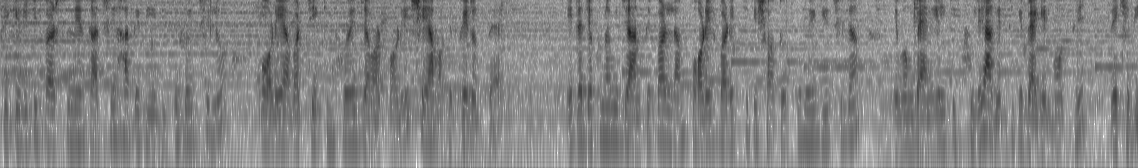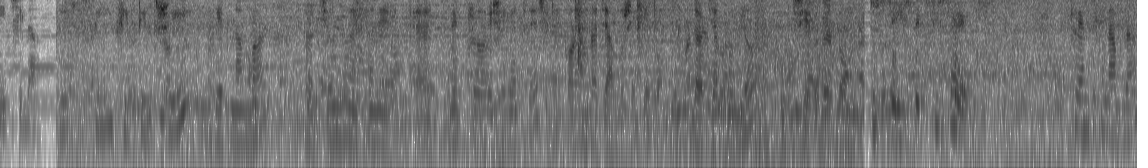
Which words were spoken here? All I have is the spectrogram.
সিকিউরিটি পার্সনের কাছে হাতে দিয়ে দিতে হয়েছিল। পরে আবার চেকিং হয়ে যাওয়ার পরে সে আমাকে ফেরত দেয়। এটা যখন আমি জানতে পারলাম, পরের বারের থেকে সতর্ক হয়ে গিয়েছিলাম এবং ব্যাঙ্গেলটি খুলে আগের থেকে ব্যাগের মধ্যে রেখে দিয়েছিলাম। C fifty three gate number তার জন্য এখানে মেট্রো এসে গেছে সেটাই করে আমরা যাব সেই গেটে দরজা খুললো উঠছি এবার to C66. ট্রেন থেকে নামলাম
